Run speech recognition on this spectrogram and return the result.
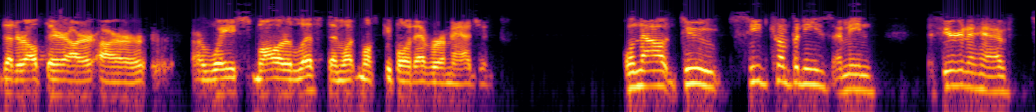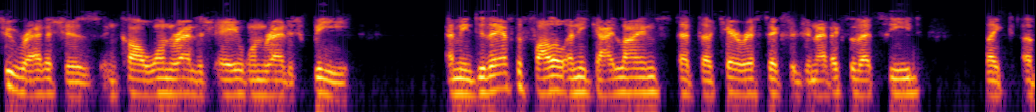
that are out there are are are way smaller list than what most people would ever imagine. Well, now, do seed companies? I mean, if you're going to have two radishes and call one radish A, one radish B, I mean, do they have to follow any guidelines that the characteristics or genetics of that seed, like a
